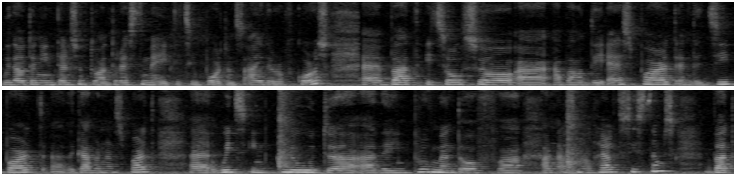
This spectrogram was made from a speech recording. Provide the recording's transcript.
without any intention to underestimate its importance either, of course, but it's also about the S part and the G part, the governance part, which include the improvement of uh, our national health systems, but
